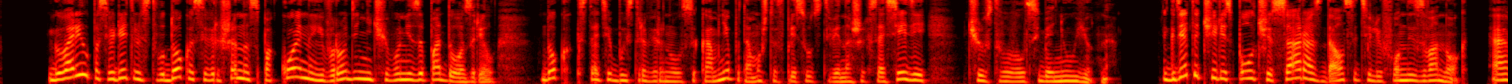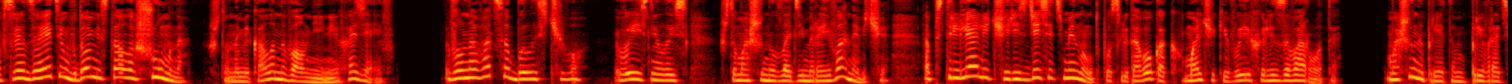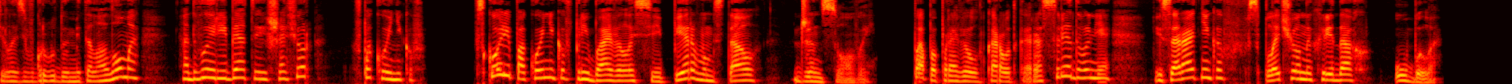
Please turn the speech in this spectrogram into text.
Говорил по свидетельству Дока совершенно спокойно и вроде ничего не заподозрил. Док, кстати, быстро вернулся ко мне, потому что в присутствии наших соседей чувствовал себя неуютно. Где-то через полчаса раздался телефонный звонок, а вслед за этим в доме стало шумно, что намекало на волнение хозяев. Волноваться было с чего. Выяснилось, что машину Владимира Ивановича обстреляли через 10 минут после того, как мальчики выехали за ворота. Машина при этом превратилась в груду металлолома, а двое ребят и шофёр — в покойников. Вскоре покойников прибавилось, и первым стал Джинсовый. Папа провёл короткое расследование, и соратников в сплоченных рядах убыло.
